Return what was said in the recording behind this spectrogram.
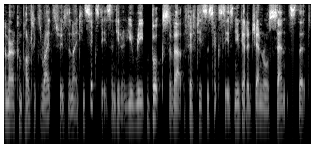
American politics right through to the 1960s. And, you know, you read books about the 50s and 60s and you get a general sense that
